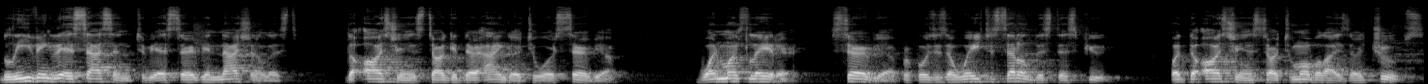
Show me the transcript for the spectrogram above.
Believing the assassin to be a Serbian nationalist, the Austrians target their anger towards Serbia. One month later, Serbia proposes a way to settle this dispute, but the Austrians start to mobilize their troops.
